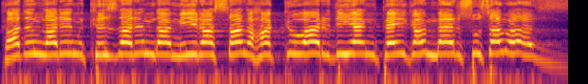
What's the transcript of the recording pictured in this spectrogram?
kadınların, kızların da mirastan hakkı var diyen peygamber susamaz.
